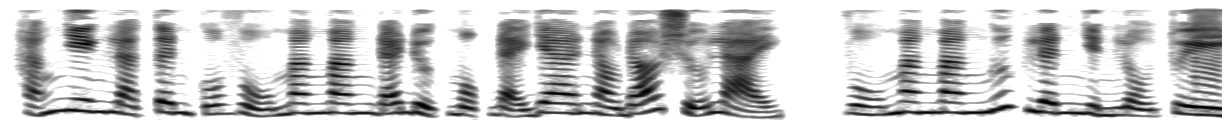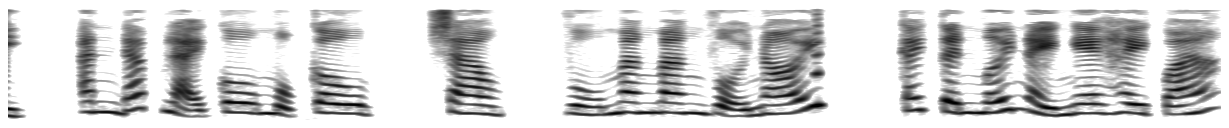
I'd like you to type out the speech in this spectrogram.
hẳn nhiên là tên của vụ mang mang đã được một đại gia nào đó sửa lại, vụ mang mang ngước lên nhìn lộ tùy, anh đáp lại cô một câu, sao, vụ mang mang vội nói, cái tên mới này nghe hay quá,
